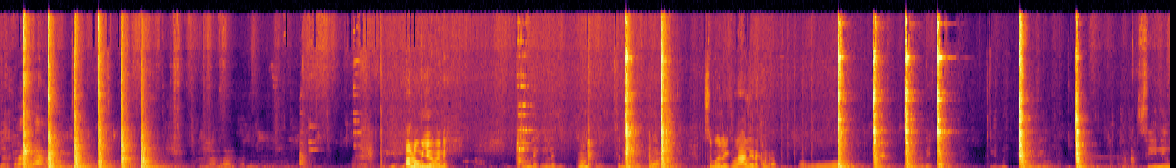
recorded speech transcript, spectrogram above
ยอะข้างล่างล่างอะข้างล่างล่างขาดนี่เอาลงเยอะไหมนี่ถึงเหล็กนี่เลยพี่หึสมิงเหล็กล่างเสมอเหล็กข้างล่างเลยนะครับโอ้ดูดินิ้วสี่นิ้ว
